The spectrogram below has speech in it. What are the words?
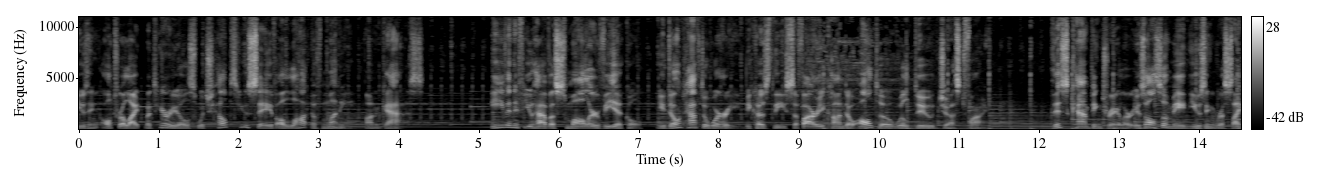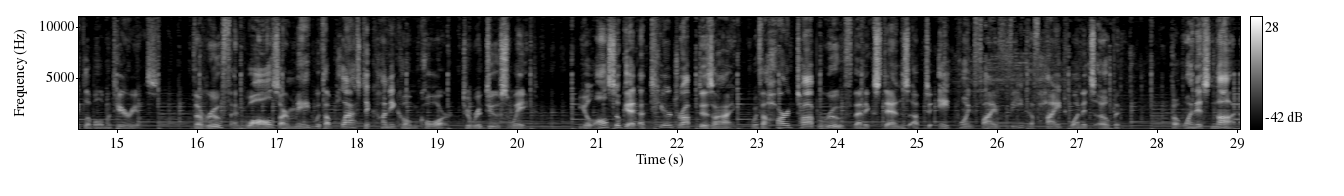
using ultralight materials which helps you save a lot of money on gas. Even if you have a smaller vehicle, you don't have to worry because the Safari Condo Alto will do just fine. This camping trailer is also made using recyclable materials. The roof and walls are made with a plastic honeycomb core to reduce weight. You'll also get a teardrop design with a hardtop roof that extends up to 8.5 feet of height when it's open. But when it's not,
